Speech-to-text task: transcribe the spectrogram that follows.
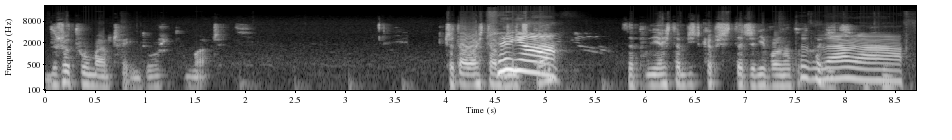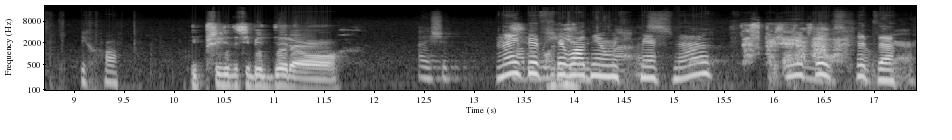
dużo tłumaczeń, dużo tłumaczeń. Czytałaś tabliczkę? Szynia! Zapomniałaś tabliczkę przeczytać, że nie wolno tu To wchodzić. zaraz. Cicho. I przyjdzie do ciebie Dyro. I should Najpierw się ładnie uśmiechnę. but Bez I spoilerów. tu I don't siedzę. care.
